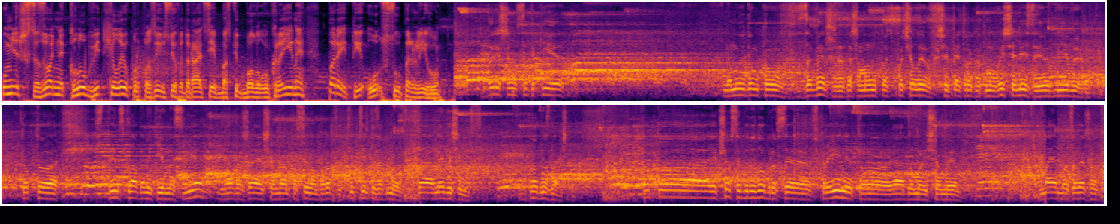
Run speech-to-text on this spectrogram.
у міжсезоння клуб відхилив пропозицію Федерації баскетболу України перейти у суперлігу. Вирішили все-таки, на мою думку, завершити те, що ми почали ще 5 років тому в вищій лізі і її виграти. Тобто з тим складом, який в нас є, я вважаю, що нам по силам боротися тільки за, ну, за найвище місце. Однозначно. Тобто, якщо все буде добре, все в країні, то я думаю, що ми маємо завершувати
